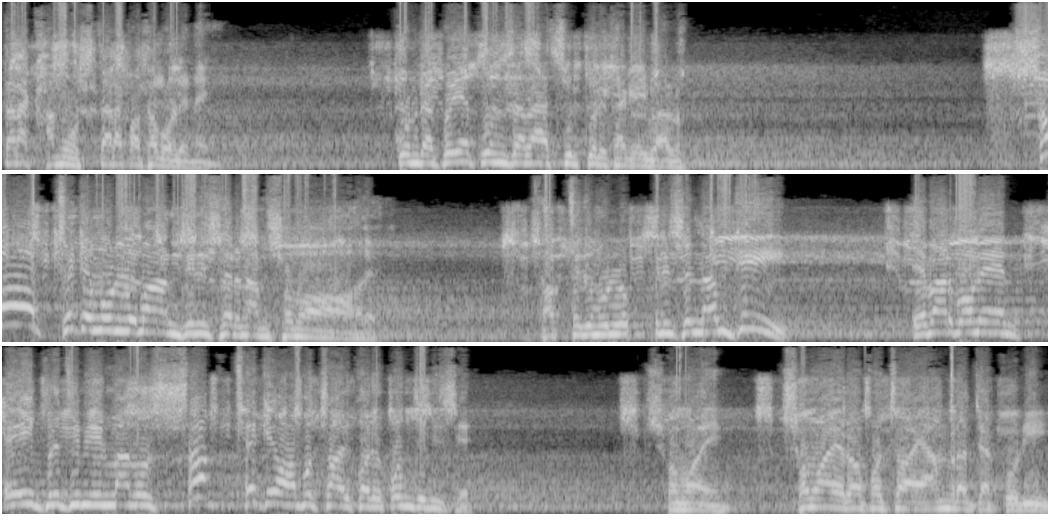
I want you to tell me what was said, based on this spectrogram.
তারা খামোশ তারা কথা বলে নাই। কোনটা কইয়া কোন জ্বালা চুপ করে থাকেই ভালো সব থেকে মূল্যবান জিনিসের নাম সময়। সব থেকে মূল্যবান জিনিসের নাম কি? এবার বলেন, এই পৃথিবীর মানুষ সব থেকে অপচয় করে কোন জিনিসে? সময়, সময়ের অপচয়, আমরা যা করি।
